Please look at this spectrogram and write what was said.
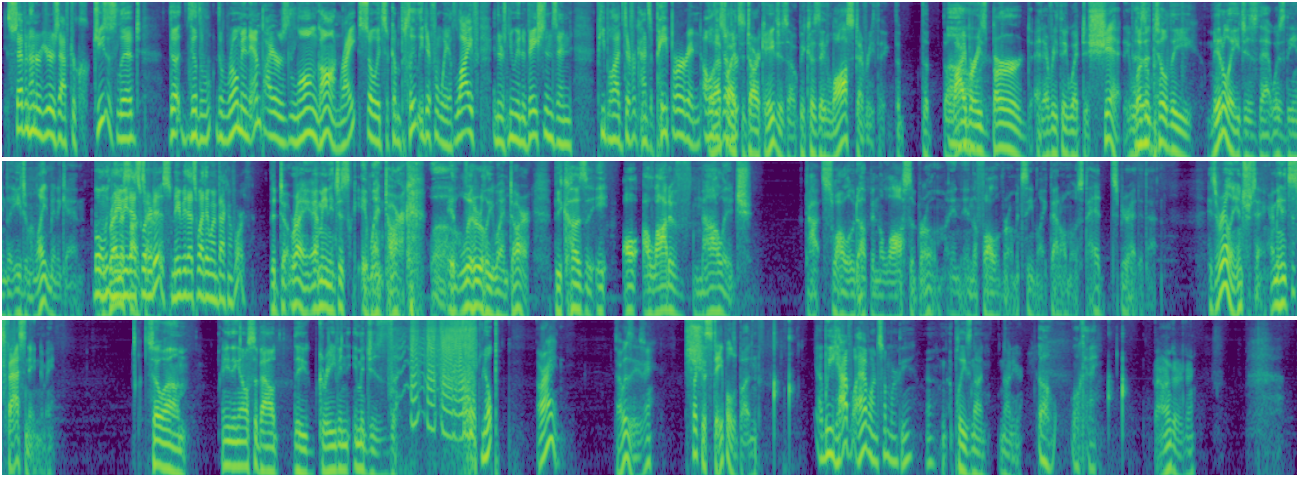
700 years after Jesus lived. The, the the Roman Empire is long gone, right? So it's a completely different way of life, and there's new innovations, and people had different kinds of paper and all Well, these that's why other. it's the Dark Ages though, because they lost everything. The the, the Oh. libraries burned and everything went to shit. It wasn't until the Middle Ages that was the, the Age of Enlightenment again. well, maybe that's what it era. is. Maybe that's why they went back and forth. The right. I mean, it just it went dark. It literally went dark because it all, a lot of knowledge got swallowed up in the loss of Rome in in the fall of Rome. It seemed like that almost had spearheaded that. It's really interesting. I mean, it's just fascinating to me. So, um, anything else about the graven images? Nope. All right, that was easy. It's like the Staples button. Uh, We have I have one somewhere. You? Uh, please, not not here. Oh, okay.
